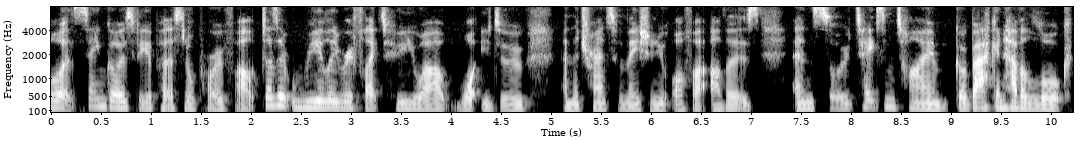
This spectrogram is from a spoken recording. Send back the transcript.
Or same goes for your personal profile. Does it really reflect who you are, what you do, and the transformation you offer others? And so take some time, go back and have a look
